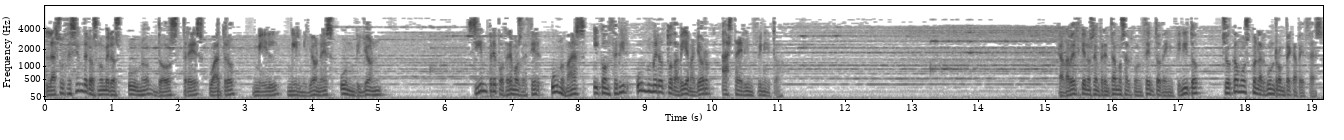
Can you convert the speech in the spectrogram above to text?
La sucesión de los números 1, 2, 3, 4, mil, mil millones, un billón. Siempre podremos decir uno más y concebir un número todavía mayor hasta el infinito. Cada vez que nos enfrentamos al concepto de infinito, chocamos con algún rompecabezas.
